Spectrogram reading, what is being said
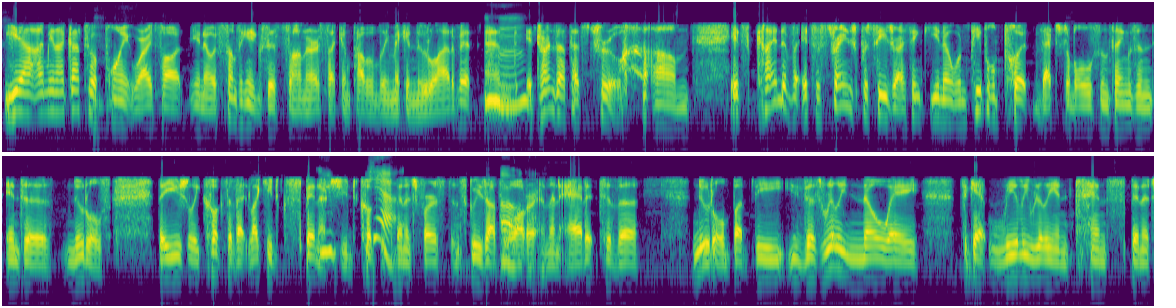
Yeah, I mean, I got to a point where I thought, you know, if something exists on Earth, I can probably make a noodle out of it, and it turns out that's true. Um, it's kind of it's a strange procedure. I think you know when people put vegetables and things in, into noodles, they usually cook the ve- like you'd spinach. You- you'd cook yeah. the spinach first and squeeze out the Oh, water, okay. and then add it to the noodle. But the there's really no way to get really really intense spinach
